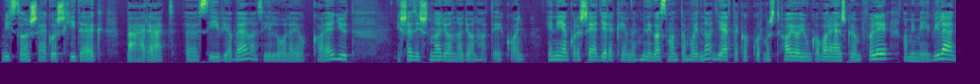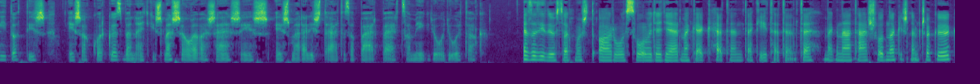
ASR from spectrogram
biztonságos hideg párát szívja be az illóolajokkal együtt, és ez is nagyon-nagyon hatékony. Én ilyenkor a saját gyerekeimnek mindig azt mondtam, hogy na, gyertek, akkor most hajoljunk a varázsgömb fölé, ami még világított is, és akkor közben egy kis meseolvasás, és, és már el is telt ez a pár perc, amíg gyógyultak. Ez az időszak most arról szól, hogy a gyermekek hetente, két hetente megnátásodnak, és nem csak ők,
